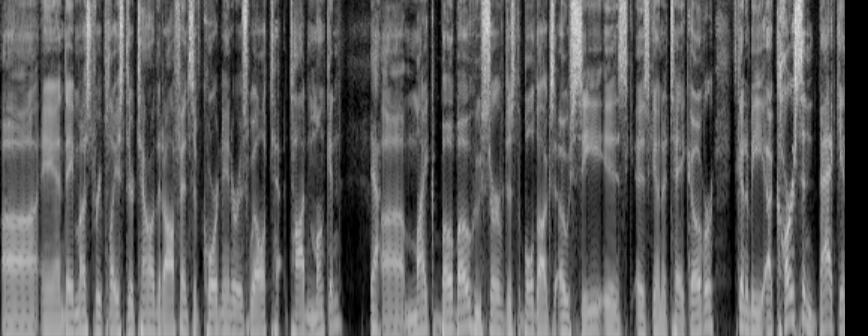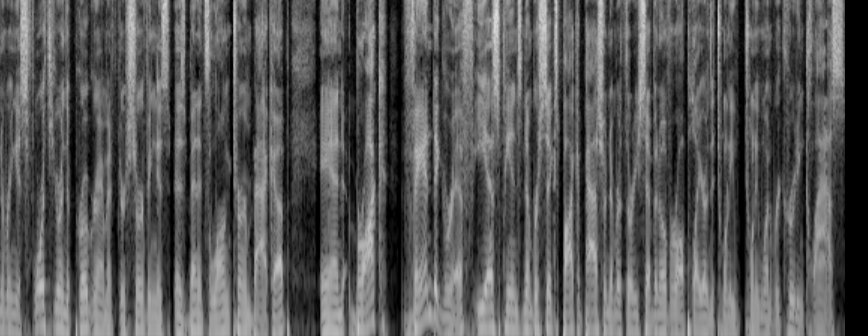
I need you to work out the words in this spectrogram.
Uh, and they must replace their talented offensive coordinator as well, T- Todd Monken. Yeah. Uh, Mike Bobo, who served as the Bulldogs OC, is is going to take over. It's going to be uh, Carson Beck entering his fourth year in the program after serving as, as Bennett's long term backup, and Brock Vandagriff, E ESPN's number six pocket passer, number thirty seven overall player in the twenty twenty one recruiting class,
